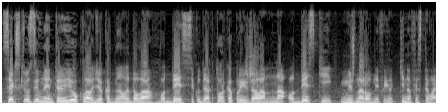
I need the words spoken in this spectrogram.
Це ексклюзивне інтерв'ю Клаудіо Кардинали дала в Одесі, куди акторка приїжджала на Одеський міжнародний кінофестиваль.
